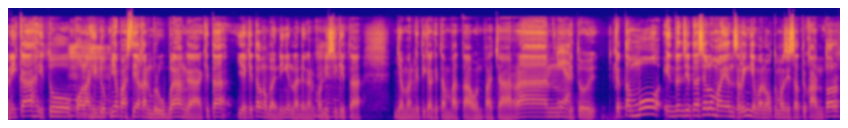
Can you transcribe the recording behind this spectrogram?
menikah itu pola hidupnya pasti akan berubah nggak? Kita ya kita ngebandingin lah dengan kondisi kita zaman ketika kita empat tahun pacaran Iya. gitu. Ketemu intensitasnya lumayan sering zaman waktu masih satu kantor.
